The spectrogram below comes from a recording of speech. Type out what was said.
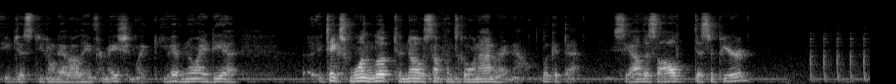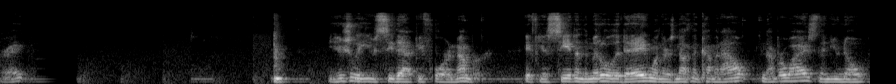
you just, you don't have all the information. Like, you have no idea. It takes one look to know something's going on right now. Look at that. You see how this all disappeared? Right? Usually you see that before a number. If you see it in the middle of the day when there's nothing coming out number wise, then you know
